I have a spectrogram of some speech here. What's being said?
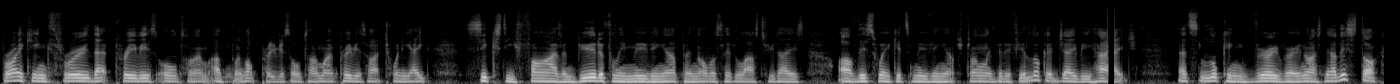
breaking through that previous all-time, uh, not previous all-time, my previous high, 28.65, and beautifully moving up. And obviously the last two days of this week, it's moving up strongly. But if you look at JBH, that's looking very, very nice. Now, this stock,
